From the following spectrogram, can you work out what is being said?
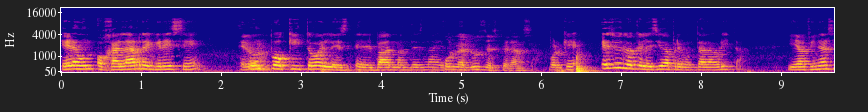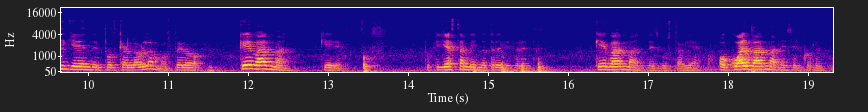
era un ojalá regrese Era un poquito el, el Batman de Snyder. Una luz de esperanza. Porque eso es lo que les iba a preguntar ahorita. Y al final, si quieren, del podcast lo hablamos. Pero, ¿qué Batman quieren? Porque ya están viendo tres diferentes. ¿Qué Batman les gustaría? ¿O cuál Batman es el correcto?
